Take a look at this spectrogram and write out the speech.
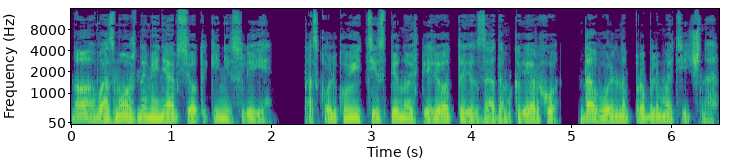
но, возможно, меня все-таки несли, поскольку идти спиной вперед и задом кверху довольно проблематично.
